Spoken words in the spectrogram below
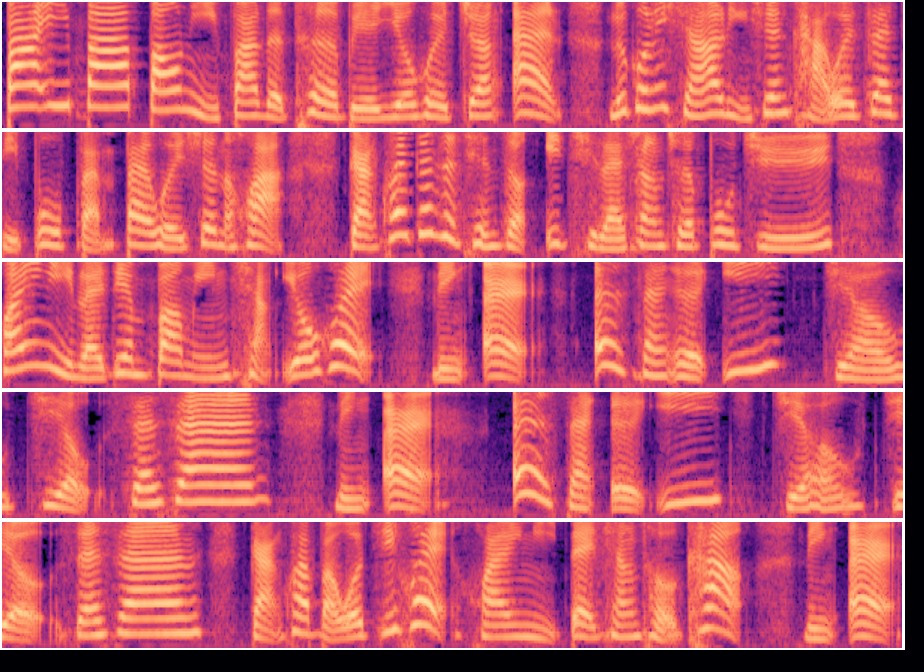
八一八包你发的特别优惠专案。如果你想要领先卡位，在底部反败为胜的话，赶快跟着钱总一起来上车布局。欢迎你来电报名抢优惠，零二二三二一九九三三零二二三二一九九三三，赶快把握机会。欢迎你带枪投靠，零二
